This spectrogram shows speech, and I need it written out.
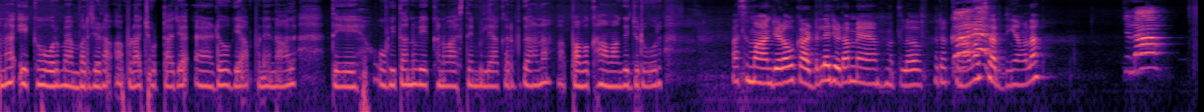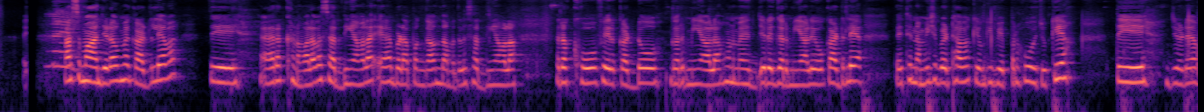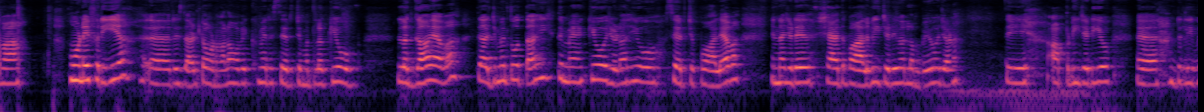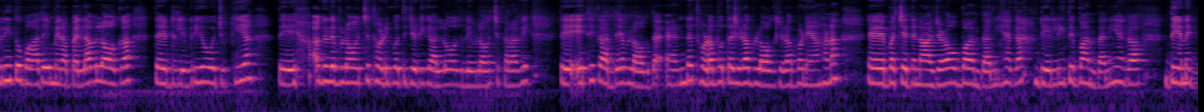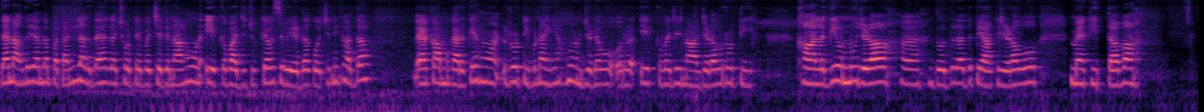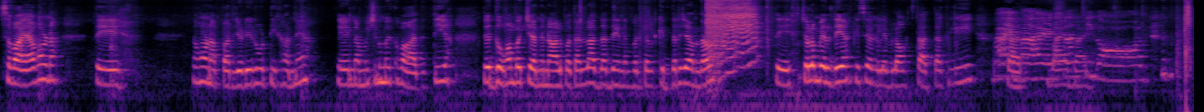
ਹਨਾ ਇੱਕ ਹੋਰ ਮੈਂਬਰ ਜਿਹੜਾ ਆਪਣਾ ਛੋਟਾ ਜਿਹਾ ਐਡ ਹੋ ਗਿਆ ਆਪਣੇ ਨਾਲ ਅਤੇ ਉਹ ਵੀ ਤੁਹਾਨੂੰ ਵੇਖਣ ਵਾਸਤੇ ਮਿਲਿਆ ਕਰੂਗਾ ਹਨਾ ਆਪਾਂ ਵਿਖਾਵਾਂਗੇ ਜ਼ਰੂਰ। ਆ ਸਮਾਨ ਜਿਹੜਾ ਉਹ ਕੱਢ ਲਿਆ ਜਿਹੜਾ ਮੈਂ ਮਤਲਬ ਰੱਖਣਾ ਵਾ ਸਰਦੀਆਂ ਵਾਲਾ। ਆ ਸਮਾਨ ਜਿਹੜਾ ਉਹ ਮੈਂ ਕੱਢ ਲਿਆ ਵਾ ਤੇ ਇਹ ਰੱਖਣ ਵਾਲਾ ਵਾ ਸਰਦੀਆਂ ਵਾਲਾ। ਇਹ ਬੜਾ ਪੰਗਾ ਹੁੰਦਾ ਮਤਲਬ ਸਰਦੀਆਂ ਵਾਲਾ। ਰੱਖੋ ਫਿਰ ਕੱਢੋ ਗਰਮੀ ਵਾਲਾ। ਹੁਣ ਮੈਂ ਜਿਹੜੇ ਗਰਮੀ ਵਾਲੇ ਉਹ ਕੱਢ ਲਿਆ। ਤੇ ਇੱਥੇ ਨਵੀਂ 'ਚ ਬੈਠਾ ਵਾ ਕਿਉਂਕਿ ਪੇਪਰ ਹੋ ਚੁੱਕੇ ਆ। ਤੇ ਜਿਹੜਾ ਵਾ ਹੁਣ ਇਹ ਫ੍ਰੀ ਆ ਰਿਜ਼ਲਟ ਆਉਣ ਵਾਲਾ ਉਹ ਵੇਖੋ ਮੇਰੇ ਸਿਰ 'ਚ ਮਤਲਬ ਕਿ ਉਹ ਲੱਗਾ ਹੋਇਆ ਵਾ ਤੇ ਅੱਜ ਮੈਂ ਧੋਤਾ ਸੀ ਤੇ ਮੈਂ ਘਿਓ ਜਿਹੜਾ ਸੀ ਉਹ ਸਿਰ 'ਚ ਪਵਾ ਲਿਆ ਵਾ। ਇਹਨਾਂ ਜਿਹੜੇ ਸ਼ਾਇਦ ਵਾਲ ਵੀ ਜਿਹੜੇ ਉਹ ਲੰਬੇ ਹੋ ਜਾਣ। ਤੇ ਆਪਣੀ ਜਿਹੜੀ ਉਹ ਡਿਲੀਵਰੀ ਤੋਂ ਬਾਅਦ ਇਹ ਮੇਰਾ ਪਹਿਲਾ ਵਲੌਗ ਆ ਤੇ ਡਿਲੀਵਰੀ ਹੋ ਚੁੱਕੀ ਆ। ਤੇ ਅਗਲੇ ਵਲੌਗ 'ਚ ਥੋੜੀ ਬਹੁਤੀ ਜਿਹੜੀ ਗੱਲ ਉਹ ਅਗਲੇ ਵਲੌਗ 'ਚ ਕਰਾਂਗੇ। ਤੇ ਇੱਥੇ ਕਰਦੇ ਆ ਵਲੌਗ ਦਾ ਐਂਡ ਥੋੜਾ ਬਹੁਤਾ ਜਿਹੜਾ ਵਲੌਗ ਜਿਹੜਾ ਬਣਿਆ ਹਨਾ ਇਹ ਬੱਚੇ ਦੇ ਨਾਲ ਜਿਹੜਾ ਉਹ ਬਣਦਾ ਨਹੀਂ ਹੈਗਾ। ਡੇਲੀ ਤੇ ਬਣਦਾ ਨਹੀਂ ਹੈਗਾ। ਦਿਨ ਇਦਾਂ ਲੰਘ ਜਾਂਦਾ ਪਤਾ ਨਹੀਂ ਲੱਗਦਾ ਹੈਗਾ। ਛੋਟੇ ਬੱਚੇ ਦੇ ਨਾਲ ਹੁਣ 1 ਵਜ ਚੁੱਕਿਆ ਵਾ, ਸਵੇਰ ਦਾ ਕੁਝ ਨਹੀਂ ਖਾਦਾ ਇਹ ਕੰਮ ਕਰਕੇ ਹੁਣ ਰੋਟੀ ਬਣਾਈ ਆ ਹੁਣ ਜਿਹੜਾ ਉਹ 1 ਵਜੇ ਨਾਲ ਜਿਹੜਾ ਉਹ ਰੋਟੀ ਖਾਣ ਲੱਗੀ ਉਹਨੂੰ ਜਿਹੜਾ ਦੁੱਧ ਦੱਧ ਪਿਆ ਕੇ ਜਿਹੜਾ ਉਹ ਮੈਂ ਕੀਤਾ ਵਾ ਸਵਾਇਆ ਵਾ ਹੁਣ ਤੇ ਹੁਣ ਆਪਾਂ ਜਿਹੜੀ ਰੋਟੀ ਖਾਂਦੇ ਆ ਤੇ ਨਮਿਸ਼ ਨੂੰ ਮੈਂ ਖਵਾ ਦਿੱਤੀ ਆ ਤੇ ਦੋਵਾਂ ਬੱਚਿਆਂ ਦੇ ਨਾਲ ਪਤਾ ਲੱਗਦਾ ਦਿਨ ਬਦਲ ਕਿੱਧਰ ਜਾਂਦਾ ਵਾ ਤੇ ਚਲੋ ਮਿਲਦੇ ਆ ਕਿਸੇ ਅਗਲੇ ਵਲੌਗ 'ਚ ਤਦ ਤੱਕ ਲਈ ਬਾਏ ਬਾਏ ਬਾਏ ਬਾਏ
